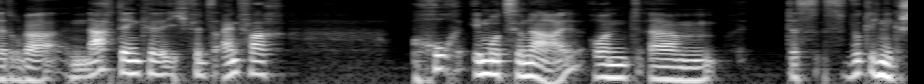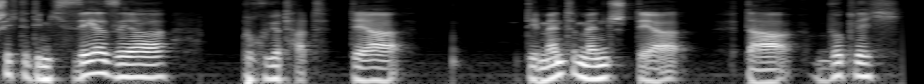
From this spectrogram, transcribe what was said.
darüber nachdenke, ich finde es einfach hoch emotional und ähm, das ist wirklich eine Geschichte, die mich sehr, sehr berührt hat. Der demente Mensch, der da wirklich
